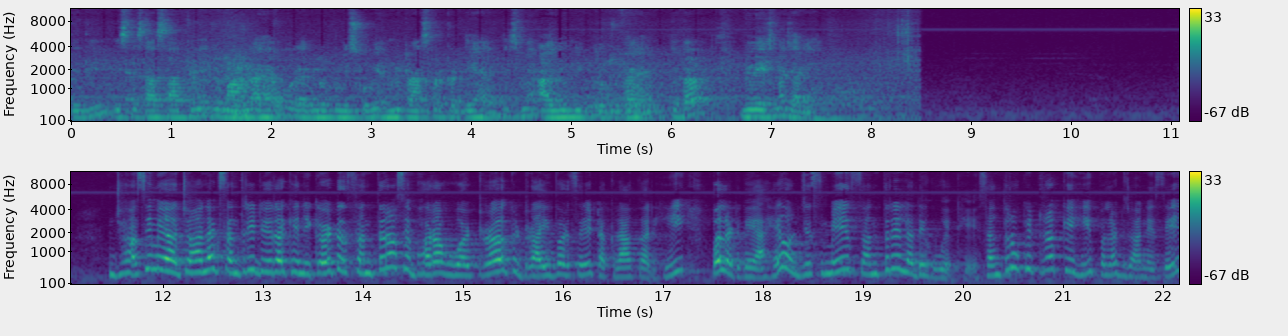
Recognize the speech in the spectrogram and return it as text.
दी थी। इसके साथ साथ में जो मामला है, वो रेगुलर पुलिस को भी हमने ट्रांसफ़र कर दिया है, जिसमें आयु नियुक्त हो चुका है तथा तो विवेचना जारी है। झांसी में अचानक संतरी डेरा के निकट संतरा से भरा हुआ ट्रक ड्राइवर से टकराकर ही पलट गया है और जिसमें संतरे लदे हुए थे। संतरों के ट्रक के ही पलट जाने से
